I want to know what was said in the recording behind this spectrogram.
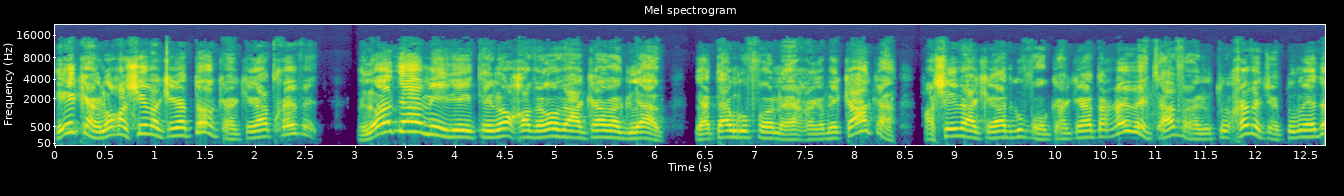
עיקר לא חשיב עקירתו כעקירת חפץ. ולא יודע מי תינו חברו ועקר רגליו, והטעם גופו נח על גבי קרקע. חשיב ועקירת גופו כעקירת החפץ, אף אחד חפץ שנתון מידו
